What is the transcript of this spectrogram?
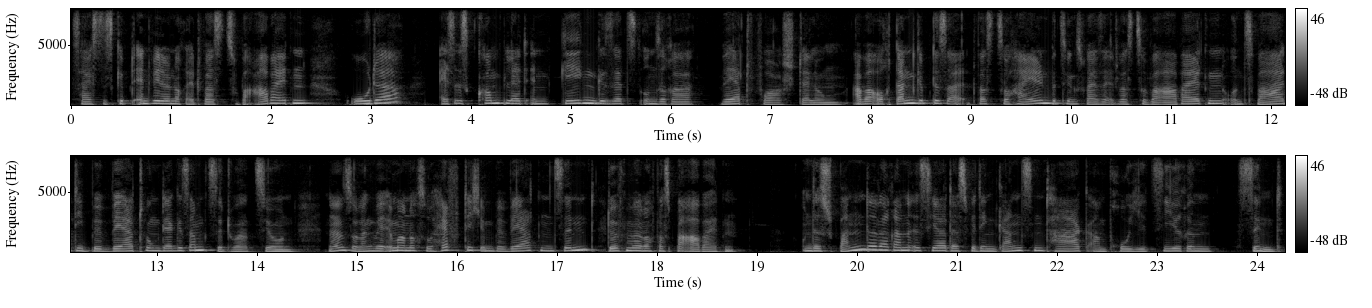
Das heißt, es gibt entweder noch etwas zu bearbeiten oder es ist komplett entgegengesetzt unserer Wertvorstellung. Aber auch dann gibt es etwas zu heilen bzw. etwas zu bearbeiten, und zwar die Bewertung der Gesamtsituation. Ne? Solange wir immer noch so heftig im Bewerten sind, dürfen wir noch was bearbeiten. Und das Spannende daran ist ja, dass wir den ganzen Tag am Projizieren sind.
